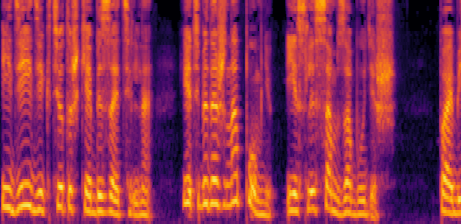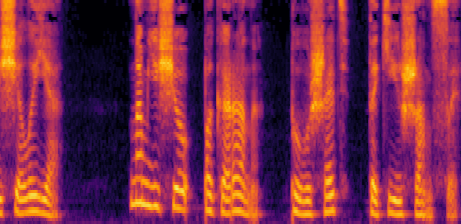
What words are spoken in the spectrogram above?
иди, иди к тетушке обязательно. Я тебе даже напомню, если сам забудешь», — пообещала я. «Нам еще пока рано повышать такие шансы.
